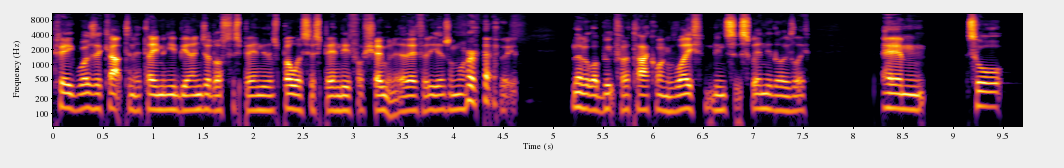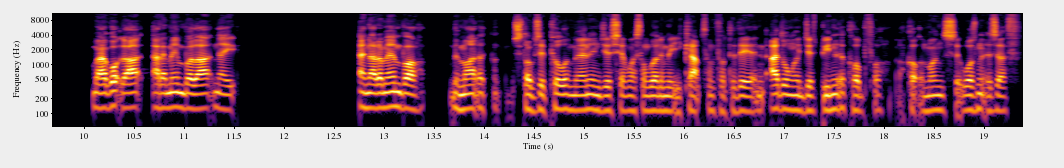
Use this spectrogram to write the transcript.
Craig was the captain at the time and he'd been injured or suspended. He was probably suspended for shouting at the referee or something. Never got booked for a tackle in his life, been suspended all his life. Um, so when I got that, I remember that night. And I remember the man Stubbs had pulling me in and just saying, Listen, I'm going to make you captain for today. And I'd only just been at the club for a couple of months. It wasn't as if,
